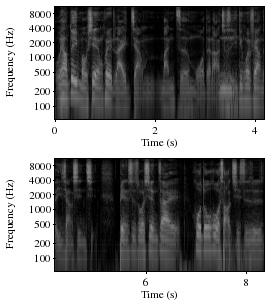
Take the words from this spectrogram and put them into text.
我想对于某些人会来讲蛮折磨的啦，就是一定会非常的影响心情。变成是说现在或多或少其实。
